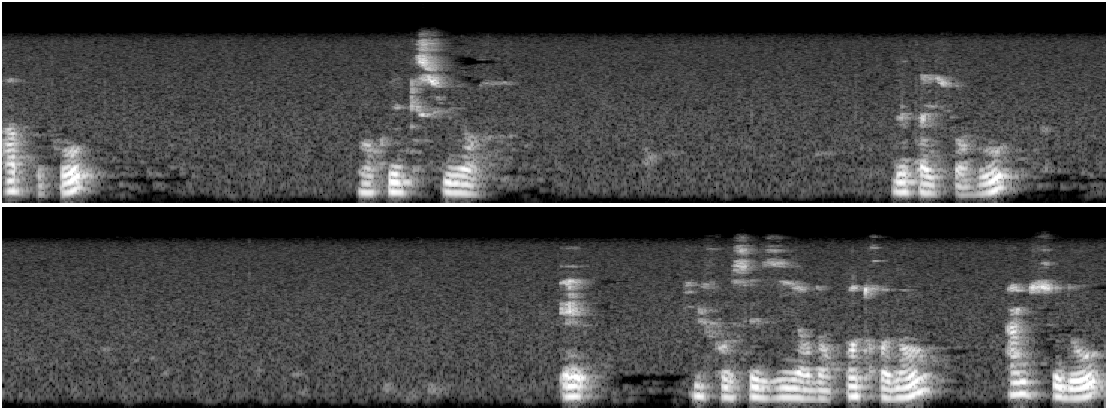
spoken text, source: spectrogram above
à propos. On clique sur détails sur vous. Et il faut saisir dans autre nom un pseudo,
